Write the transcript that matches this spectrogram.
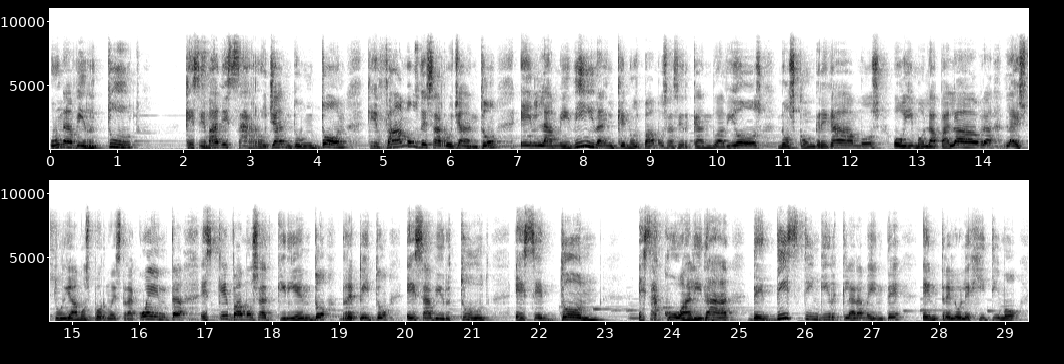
una virtud que se va desarrollando, un don que vamos desarrollando en la medida en que nos vamos acercando a Dios, nos congregamos, oímos la palabra, la estudiamos por nuestra cuenta, es que vamos adquiriendo, repito, esa virtud, ese don, esa cualidad de distinguir claramente entre lo legítimo y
